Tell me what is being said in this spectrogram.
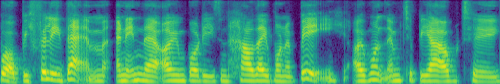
well be fully them and in their own bodies and how they want to be i want them to be able to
